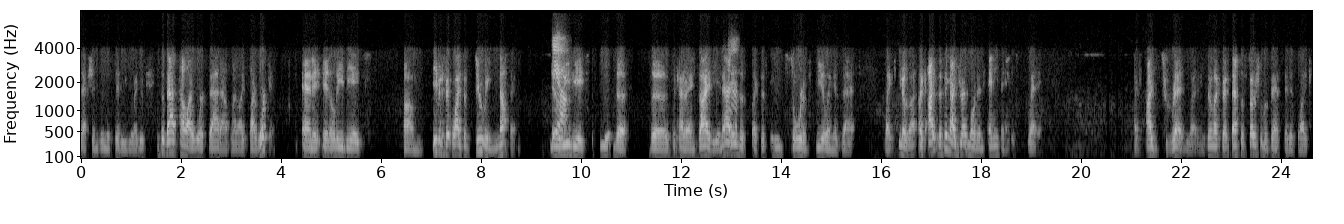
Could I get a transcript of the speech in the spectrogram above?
sections in the city? Do I do? And so that's how I work that out by like by working, and it, it alleviates, um, even if it winds up doing nothing, it Yeah. alleviates the, the the the kind of anxiety, and that Sure. is a, like the same sort of feeling as that. Like you know, like I the thing I dread more than anything is weddings. Like I dread weddings. They're like that. That's a social event that is like,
